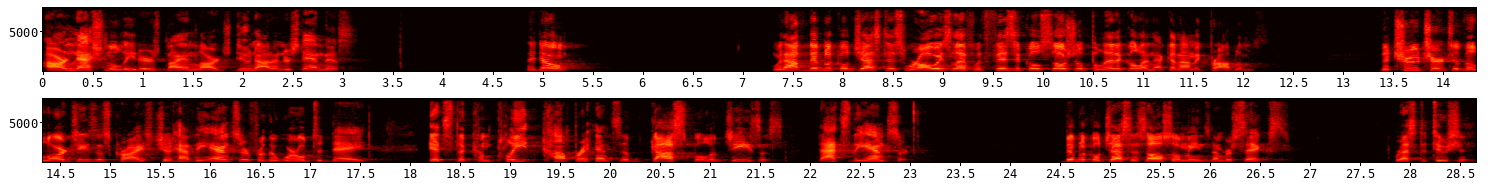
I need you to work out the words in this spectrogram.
Our national leaders, by and large, do not understand this. They don't. Without biblical justice, we're always left with physical, social, political, and economic problems. The true church of the Lord Jesus Christ should have the answer for the world today. It's the complete, comprehensive gospel of Jesus. That's the answer. Biblical justice also means, number six, restitution.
